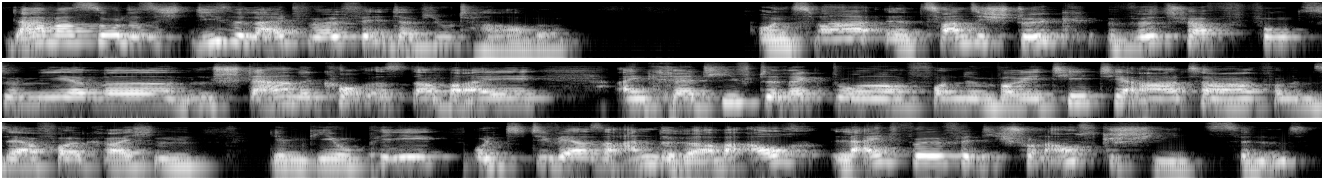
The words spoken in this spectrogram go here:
Da war es so, dass ich diese Leitwölfe interviewt habe. Und zwar äh, 20 Stück, Wirtschaftsfunktionäre, ein Sternekoch ist dabei, ein Kreativdirektor von einem Varieté-Theater, von einem sehr erfolgreichen, dem GOP und diverse andere, aber auch Leitwölfe, die schon ausgeschieden sind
